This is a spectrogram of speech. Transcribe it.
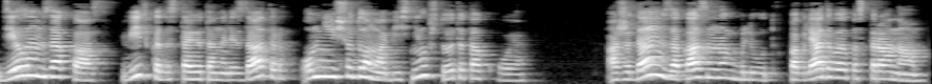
Делаем заказ. Витька достает анализатор, он мне еще дома объяснил, что это такое. Ожидаем заказанных блюд, поглядывая по сторонам.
